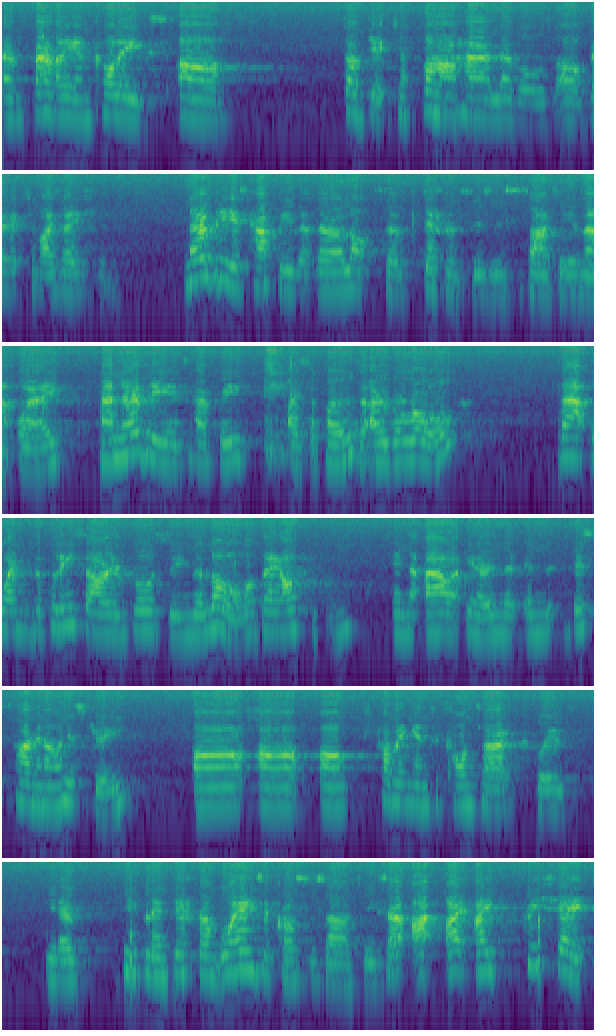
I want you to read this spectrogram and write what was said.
and family and colleagues are subject to far higher levels of victimization. Nobody is happy that there are lots of differences in society in that way, and nobody is happy, I suppose, overall, that when the police are enforcing the law, they often, in our, you know, in, the, in this time in our history, are, are, are coming into contact with, you know, people in different ways across society. So I, I, I appreciate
